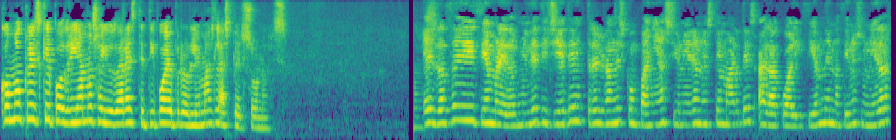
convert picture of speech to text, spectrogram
¿cómo crees que podríamos ayudar a este tipo de problemas las personas? El 12 de diciembre de 2017, tres grandes compañías se unieron este martes a la coalición de Naciones Unidas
